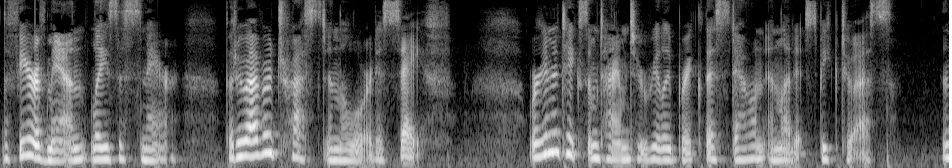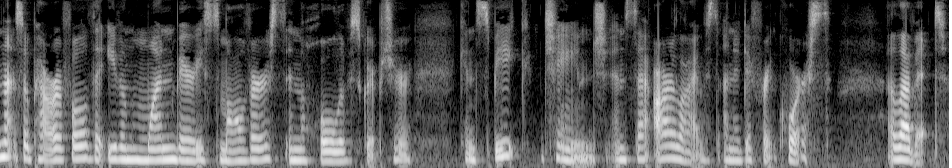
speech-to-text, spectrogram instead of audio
the fear of man lays a snare, but whoever trusts in the Lord is safe. We're going to take some time to really break this down and let it speak to us. Isn't that so powerful that even one very small verse in the whole of Scripture can speak, change, and set our lives on a different course? I love it.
